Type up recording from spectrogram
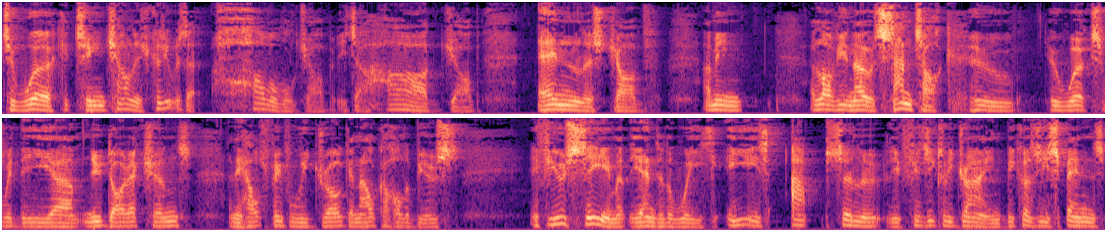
to work at Teen Challenge because it was a horrible job. It's a hard job, endless job. I mean, a lot of you know Santok, who who works with the um, New Directions and he helps people with drug and alcohol abuse. If you see him at the end of the week, he is absolutely physically drained because he spends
